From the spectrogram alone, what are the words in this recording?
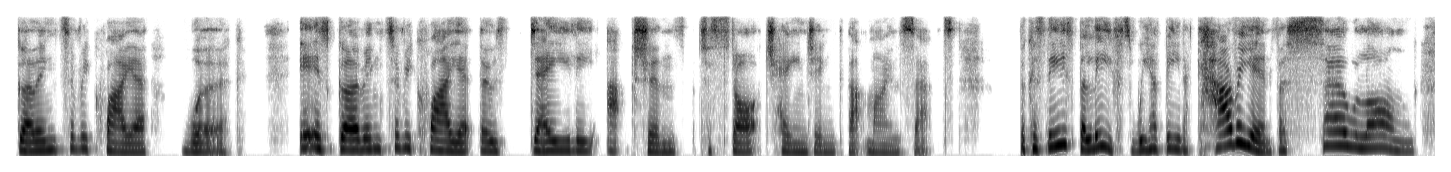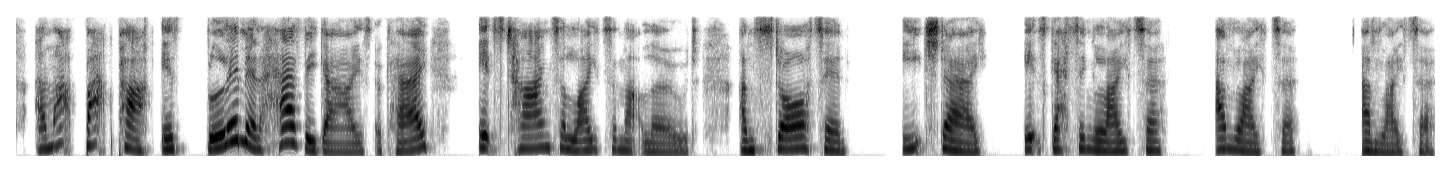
going to require work. It is going to require those daily actions to start changing that mindset because these beliefs we have been carrying for so long. And that backpack is blimmin' heavy, guys. Okay. It's time to lighten that load and starting each day, it's getting lighter and lighter and lighter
